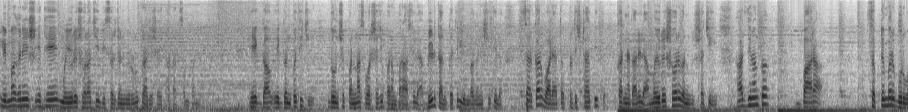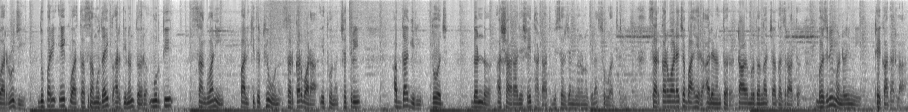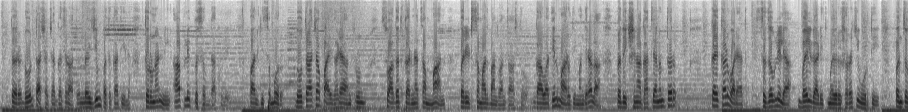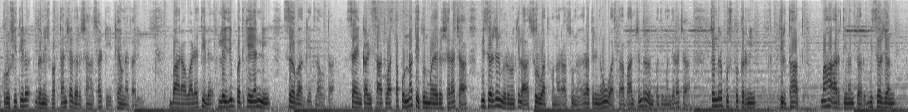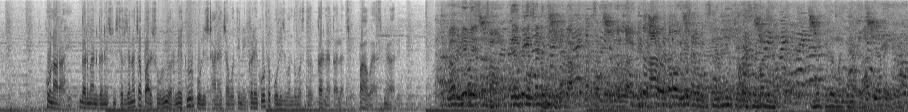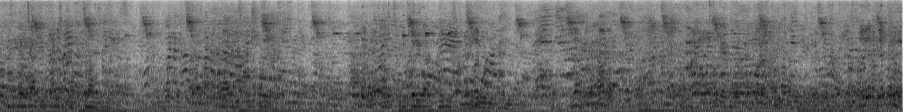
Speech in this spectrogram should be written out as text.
लिंबागणेश येथे मयुरेश्वराची विसर्जन मिरवणूक राजेशाही थाटात संपन्न. एक गाव एक गणपतीची दोनशे पन्नास वर्षाची परंपरा असलेल्या बीड तालुक्यातील लिंबागणेश येथील सरकार वाड्यात प्रतिष्ठापित करण्यात आलेल्या मयुरेश्वर गणेशाची आज दिनांक बारा सप्टेंबर गुरुवार रोजी दुपारी एक वाजता सामुदायिक आरतीनंतर मूर्ती सांगवानी पालखीत ठेवून सरकारवाडा येथून छत्री अब्दागिरी ध्वज दंड अशा राजेशाही थाटात विसर्जन मिरवणुकीला सुरुवात झाली. सरकारवाड्याच्या बाहेर आल्यानंतर टाळ मृदंगाच्या गजरात भजनी मंडळींनी ठेका धरला. तर ढोल ताशाच्या गजरात लैजिम पथकातील तरुणांनी आपले कसब दाखवले. पालखीसमोर धोत्राच्या पायघड्या अंतरून स्वागत करण्याचा मान परीट समाज बांधवांचा असतो. गावातील मारुती मंदिराला प्रदक्षिणा घातल्यानंतर कैकाडवाड्यात सजवलेल्या बैलगाडीत मयुरेश्वराची मूर्ती पंचक्रोशीतील गणेश भक्तांच्या दर्शनासाठी ठेवण्यात आली. बारा वाड्यातील लेझिम यांनी सहभाग घेतला होता. सायंकाळी सात वाजता पुन्हा तेथून मयुरेश्वराच्या विसर्जन मिरवणुकीला सुरुवात होणार असून रात्री नऊ वाजता भालचंद्र गणपती मंदिराच्या चंद्रपुष्पकर्णी तीर्थात महाआरतीनंतर विसर्जन होणार आहे. दरम्यान गणेश विसर्जनाच्या पार्श्वभूमीवर नेकनूर पोलीस ठाण्याच्या वतीने कडेकोट पोलीस बंदोबस्त करण्यात आल्याचे पाहावयास मिळाले. परिवार Gracias.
